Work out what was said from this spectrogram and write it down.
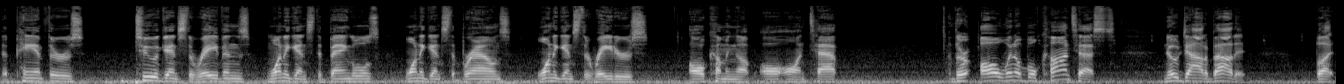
the Panthers, two against the Ravens, one against the Bengals, one against the Browns, one against the Raiders, all coming up, all on tap. They're all winnable contests, no doubt about it but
